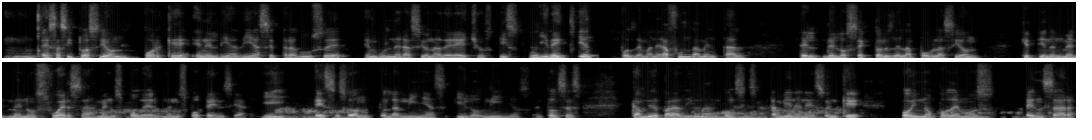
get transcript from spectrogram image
mm, esa situación porque en el día a día se traduce en vulneración a derechos. ¿Y, ¿y de quién? Pues de manera fundamental de, de, los sectores de la población que tienen menos fuerza, menos poder, menos potencia. Y esos son pues, las niñas y los niños. Entonces, cambio de paradigma consiste también en eso, en que hoy no podemos pensar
